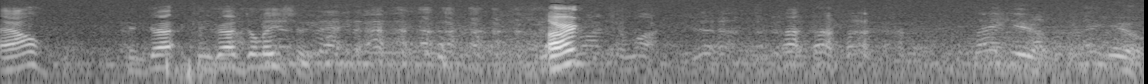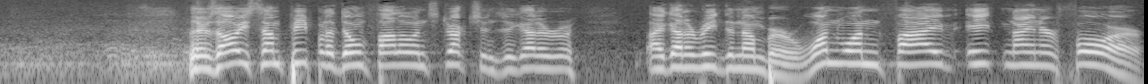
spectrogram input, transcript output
Al, congra- congratulations. Art? Thank you. Thank you. There's always some people that don't follow instructions. You got to I got to read the number. 115894.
